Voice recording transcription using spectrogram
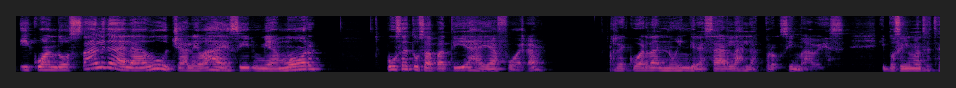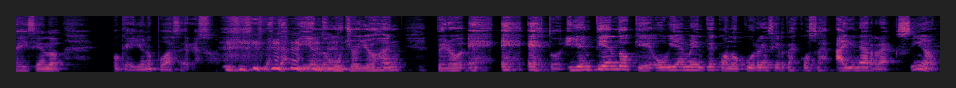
y cuando salga de la ducha le vas a decir, mi amor, puse tus zapatillas allá afuera, recuerda no ingresarlas la próxima vez. Y posiblemente estés diciendo, ok, yo no puedo hacer eso. Me estás pidiendo mucho, Johan, pero es, es, esto. Y yo entiendo que obviamente cuando ocurren ciertas cosas hay una reacción,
